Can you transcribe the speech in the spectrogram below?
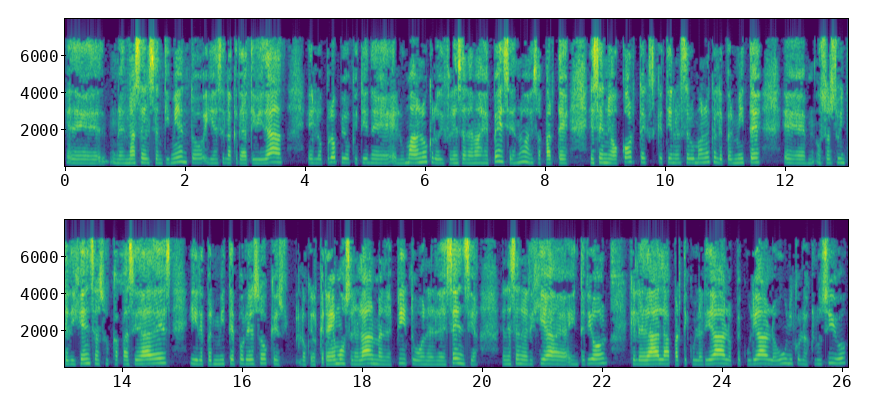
eh, nace el sentimiento y es la creatividad, es lo propio que tiene el humano que lo diferencia de las demás especies, ¿no? Esa parte, ese neocórtex que tiene el ser humano que le permite eh, usar su inteligencia, sus capacidades y le permite por eso que lo que creemos en el alma, en el espíritu, en la esencia, en esa energía interior que le da la particularidad, lo peculiar, lo único, lo exclusivo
